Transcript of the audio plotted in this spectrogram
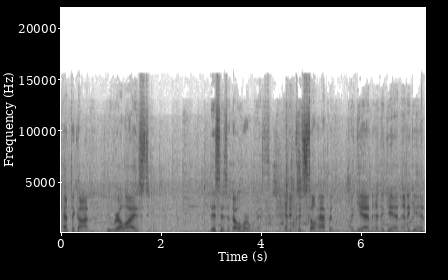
Pentagon, we realized this isn't over with and it could still happen again and again and again.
